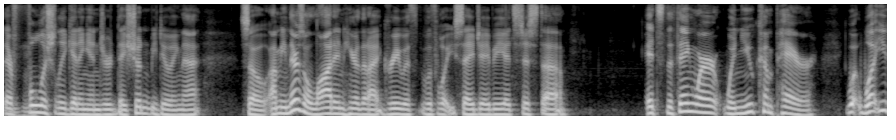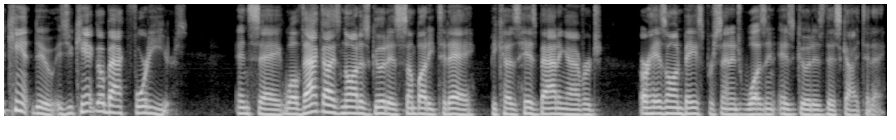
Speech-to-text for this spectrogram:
They're foolishly getting injured. They shouldn't be doing that. So, I mean, there's a lot in here that I agree with with what you say, JB. It's just uh, it's the thing where when you compare, what what you can't do is you can't go back 40 years and say, well, that guy's not as good as somebody today because his batting average or his on base percentage wasn't as good as this guy today.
